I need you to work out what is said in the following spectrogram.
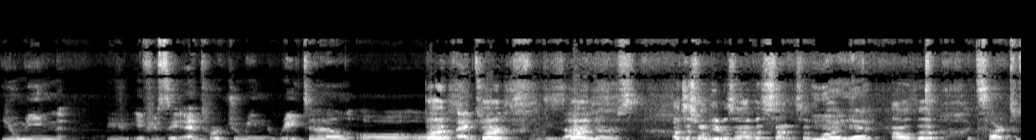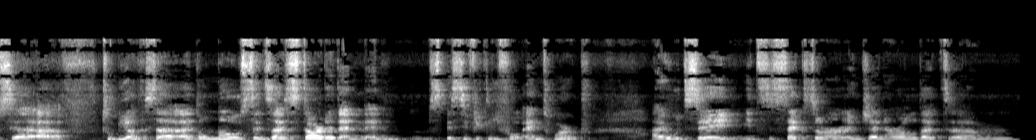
you mean you, if you say Antwerp, you mean retail or, or Both, Antwerp both, designers? I just want people to have a sense of Yeah, like yeah. how the It's hard to say. Uh, to be honest, uh, I don't know since I started and, and specifically for Antwerp. I would say it's a sector in general that um,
